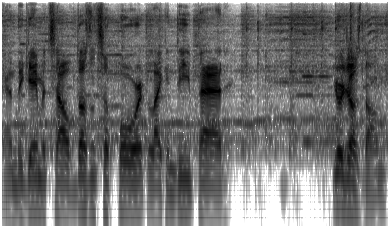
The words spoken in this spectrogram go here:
and the game itself doesn't support like a D-pad, you're just done.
